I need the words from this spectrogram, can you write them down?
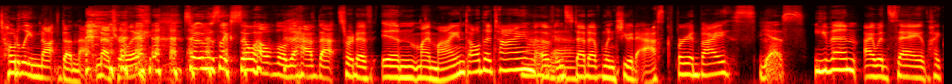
totally not done that naturally. so it was like so helpful to have that sort of in my mind all the time yeah, of yeah. instead of when she would ask for advice. Yes. Even I would say, like,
